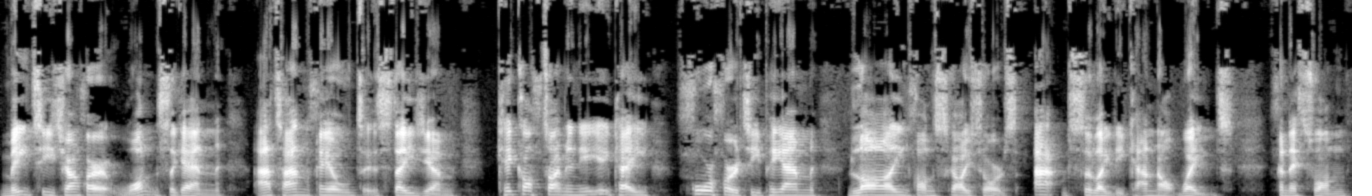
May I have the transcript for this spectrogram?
meet each other once again at Anfield Stadium. Kickoff time in the UK, 4.30pm, live on Sky Sports. Absolutely cannot wait for this one.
